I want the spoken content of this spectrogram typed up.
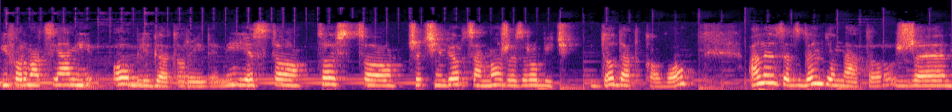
informacjami obligatoryjnymi. Jest to coś, co przedsiębiorca może zrobić dodatkowo, ale ze względu na to, że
